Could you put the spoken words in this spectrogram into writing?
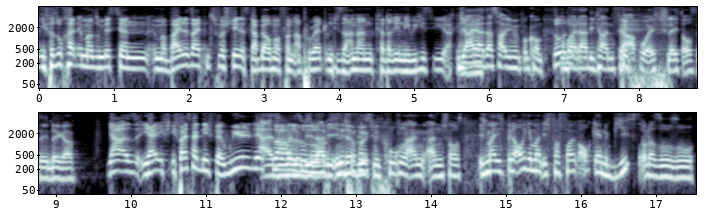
Ich versuche halt immer so ein bisschen immer beide Seiten zu verstehen. Es gab ja auch mal von ApoRed und dieser anderen Katharina, nee, wie hieß die? Ach, Ja, ja, Ahnung. das habe ich mitbekommen. So, Wobei ne- da die Karten für Apo echt schlecht aussehen, Digga. Ja, also, ja ich, ich weiß halt nicht, wer Real jetzt Also, war wenn oder du so. dir da die Interviews mit Kuchen an, anschaust. Ich meine, ich bin auch jemand, ich verfolge auch gerne Beefs oder so, so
